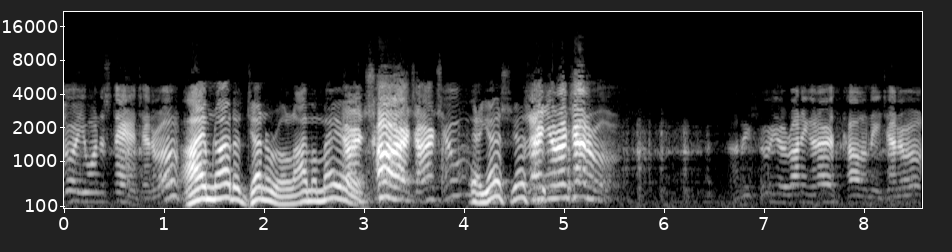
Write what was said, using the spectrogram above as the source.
sure you understand, General. I'm not a general. I'm a mayor. You're in charge, aren't you? Uh, yes, yes. Then you're a general. I'll be sure you're running an Earth colony, General,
